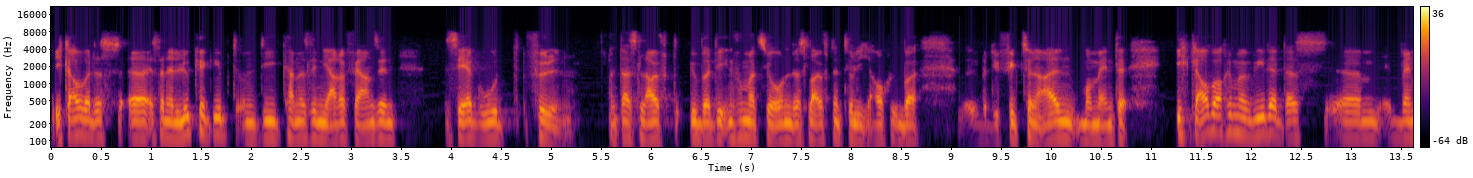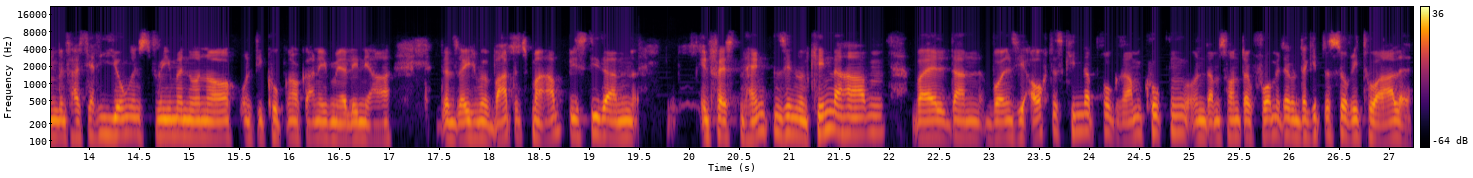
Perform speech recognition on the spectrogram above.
Ich glaube, dass äh, es eine Lücke gibt und die kann das lineare Fernsehen sehr gut füllen. Und das läuft über die Informationen, das läuft natürlich auch über, über die fiktionalen Momente ich glaube auch immer wieder, dass ähm, wenn es heißt, ja, die Jungen streamen nur noch und die gucken auch gar nicht mehr linear, dann sage ich mir, wartet mal ab, bis die dann in festen Händen sind und Kinder haben, weil dann wollen sie auch das Kinderprogramm gucken und am Sonntagvormittag und da gibt es so Rituale.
